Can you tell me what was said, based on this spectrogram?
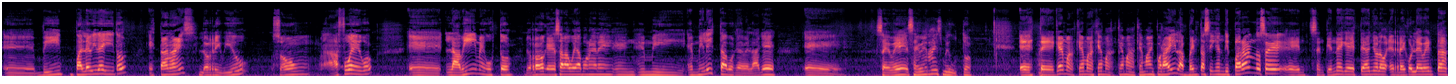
Eh, vi un par de videitos. Está nice. Los reviews son a fuego. Eh, la vi y me gustó. Yo creo que esa la voy a poner en, mi, en mi lista porque de verdad que eh, se, ve, se ve nice, me gustó. Este, ¿qué más? ¿Qué más? ¿Qué más? ¿Qué más? ¿Qué más hay por ahí? Las ventas siguen disparándose. Se entiende que este año el récord de venta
